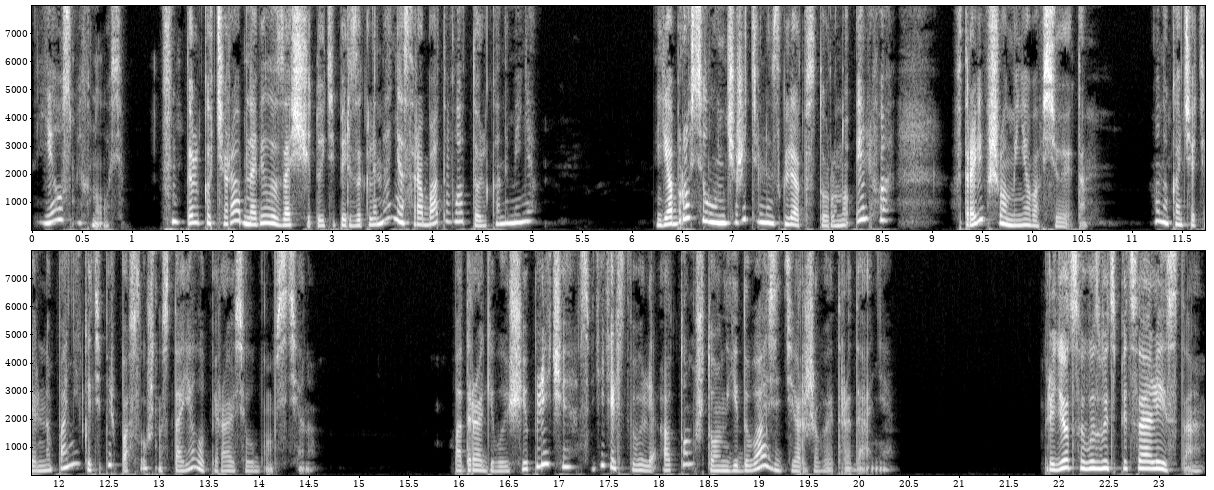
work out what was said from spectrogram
Я усмехнулась. Только вчера обновила защиту, и теперь заклинание срабатывало только на меня. Я бросила уничижительный взгляд в сторону эльфа, втравившего меня во все это. Он окончательно паник и теперь послушно стоял, упираясь лбом в стену. Подрагивающие плечи свидетельствовали о том, что он едва сдерживает рыдание. «Придется вызвать специалиста»,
